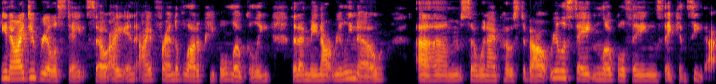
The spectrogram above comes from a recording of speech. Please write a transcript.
you know, I do real estate, so I and I friend a lot of people locally that I may not really know. Um, so when I post about real estate and local things, they can see that,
